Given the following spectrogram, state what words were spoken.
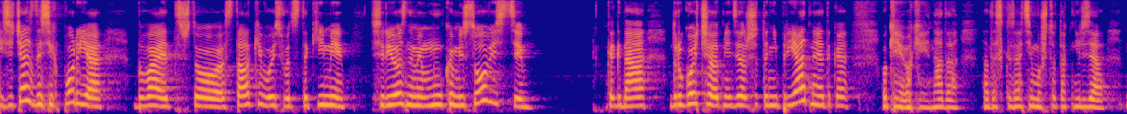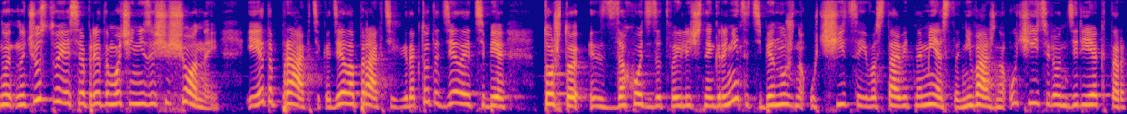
И сейчас до сих пор я, бывает, что сталкиваюсь вот с такими серьезными муками совести, когда другой человек мне делает что-то неприятное, я такая, окей, окей, надо, надо сказать ему, что так нельзя. Но, но чувствую я себя при этом очень незащищенной. И это практика, дело практики. Когда кто-то делает тебе то, что э, заходит за твои личные границы, тебе нужно учиться его ставить на место. Неважно, учитель он, директор,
